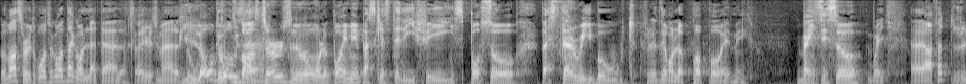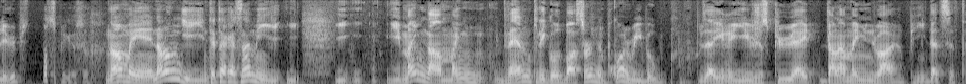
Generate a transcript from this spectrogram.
Ghostbusters 3, c'est content qu'on l'attend, là, sérieusement. Là, Puis 12 l'autre 12 ans. Ghostbusters, là, on l'a pas aimé parce que c'était des filles, c'est pas ça, parce que c'était un reboot. Je veux dire, on l'a pas pas aimé. Ben, c'est ça. Oui. Euh, en fait, je l'ai vu, puis c'est pas si pire que ça. Non, mais, non, non, il, il est intéressant, mais il, il, il- il- il est même dans la même veine que les Ghostbusters, mais pourquoi un reboot? Vous auriez juste pu être dans la même univers, puis that's it.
